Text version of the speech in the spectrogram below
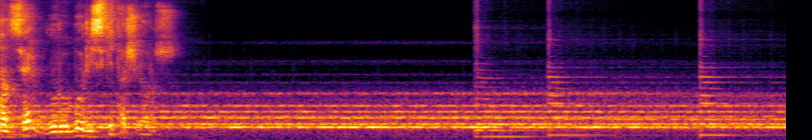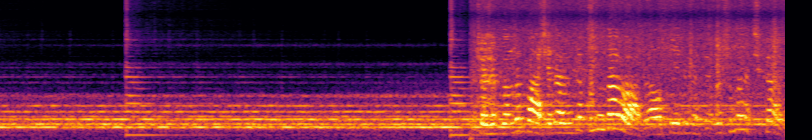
kanser grubu riski taşıyoruz. Çocukluğumda bahçelerinde kumullar vardı. 6-7 metre. Şunlar çıkardı.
